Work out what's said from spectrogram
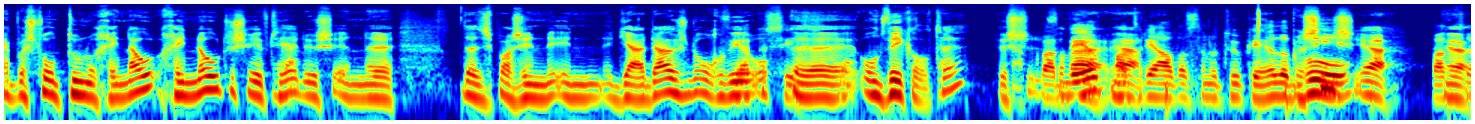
er bestond toen nog geen, no geen notenschrift. Ja. Hè? Dus en, dat is pas in, in het jaar duizend ongeveer ja, ontwikkeld. Hè? Dus qua vandaar, beeldmateriaal was er natuurlijk een heleboel precies, ja. wat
